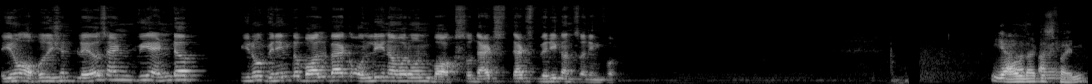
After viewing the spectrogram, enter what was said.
you know, opposition players, and we end up you know winning the ball back only in our own box. So that's that's very concerning for me. Yeah all that I is mean, fine.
